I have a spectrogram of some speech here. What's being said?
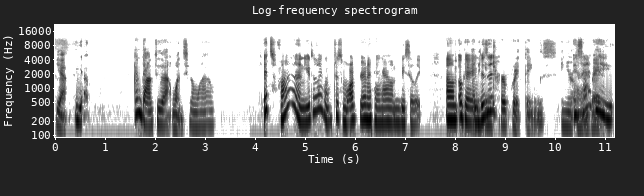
Yeah. Yeah. I'm down to that once in a while. It's fun. You get to like just walk around and hang out and be silly. Um, okay, And visit interpret things in your own way. exactly,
